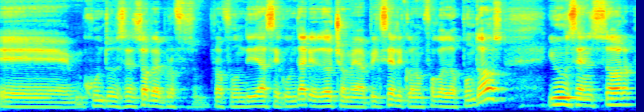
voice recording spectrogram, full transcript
eh, junto a un sensor de profundidad secundario de 8 megapíxeles con un foco de 2.2 y un sensor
